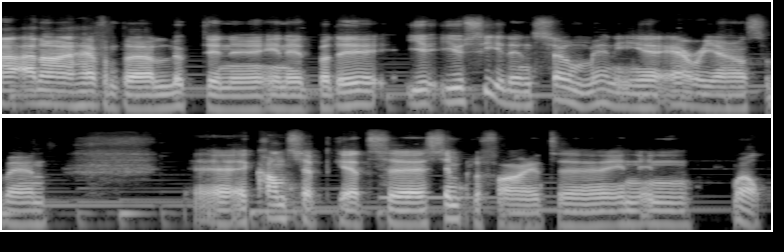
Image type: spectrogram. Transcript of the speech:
and I haven't uh, looked in uh, in it, but uh, you you see it in so many uh, areas when uh, a concept gets simplified in in well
